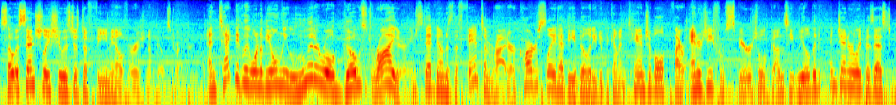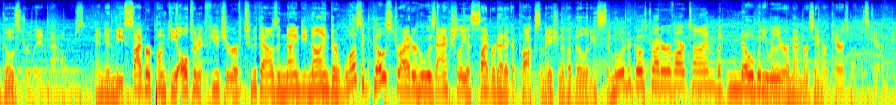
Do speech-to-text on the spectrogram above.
So essentially, she was just a female version of Ghost Rider and technically one of the only literal Ghost Rider. Instead known as the Phantom Rider, Carter Slade had the ability to become intangible, fire energy from spiritual guns he wielded, and generally possessed ghost related powers. And in the cyberpunky alternate future of 2099, there was a Ghost Rider who was actually a cybernetic approximation of abilities similar to Ghost Rider of our time, but nobody really remembers him or cares about this character.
